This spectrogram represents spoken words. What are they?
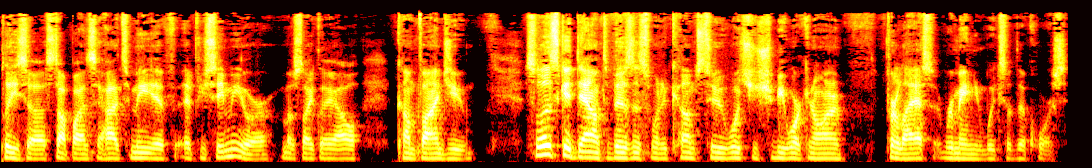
please uh, stop by and say hi to me if, if you see me or most likely I'll come find you. So let's get down to business when it comes to what you should be working on for last remaining weeks of the course.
